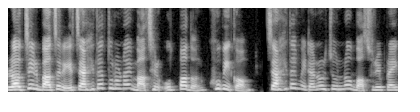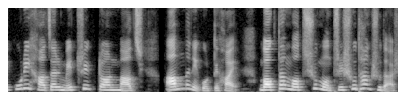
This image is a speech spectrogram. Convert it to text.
রাজ্যের বাজারে চাহিদা তুলনায় মাছের উৎপাদন খুবই কম। চাহিদা মেটানোর জন্য বছরে প্রায় কুড়ি হাজার মেট্রিক টন মাছ আমদানি করতে হয়। বক্তা মৎস্য মন্ত্রী সুধাংশু দাস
